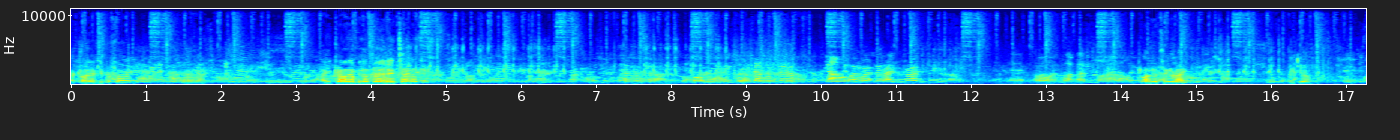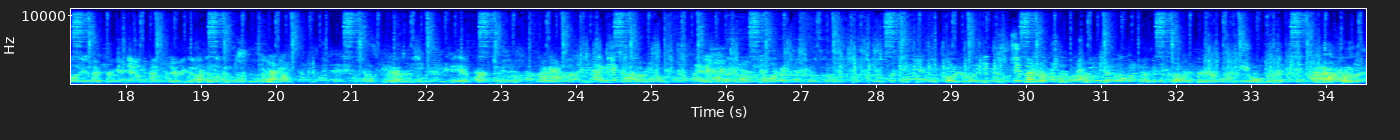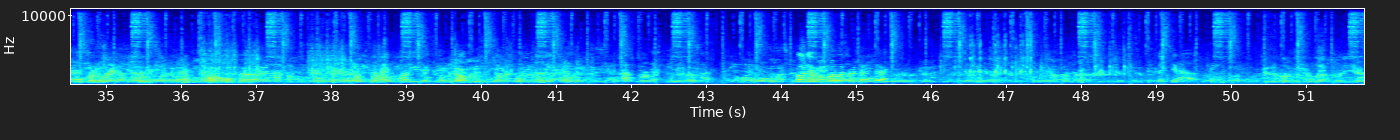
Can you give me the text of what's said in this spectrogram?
A Claudia aquí, por favor. Eh, ahí Claudia empieza a tu derecha, gracias. Claudia to your right. Thank you. Shoulder, and now front of the front of the smile, hold that. Claudia, one more look right back there. Thank you. Get a look on your left right here.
